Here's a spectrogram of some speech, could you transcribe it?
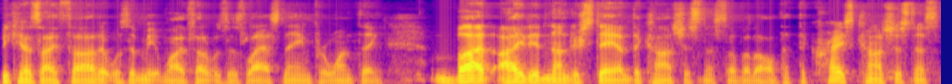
because I thought it was a well, I thought it was his last name for one thing, but I didn't understand the consciousness of it all. That the Christ consciousness,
